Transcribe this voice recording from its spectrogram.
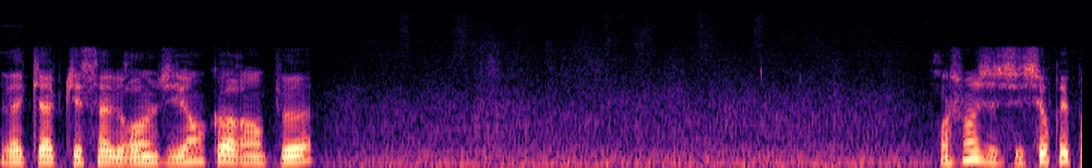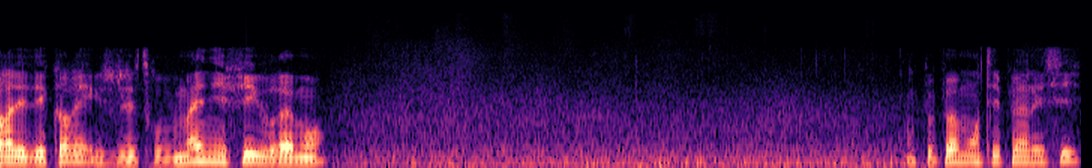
La cape qui s'agrandit encore un peu. Franchement, je suis surpris par les décors je les trouve magnifiques vraiment. On peut pas monter par ici?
